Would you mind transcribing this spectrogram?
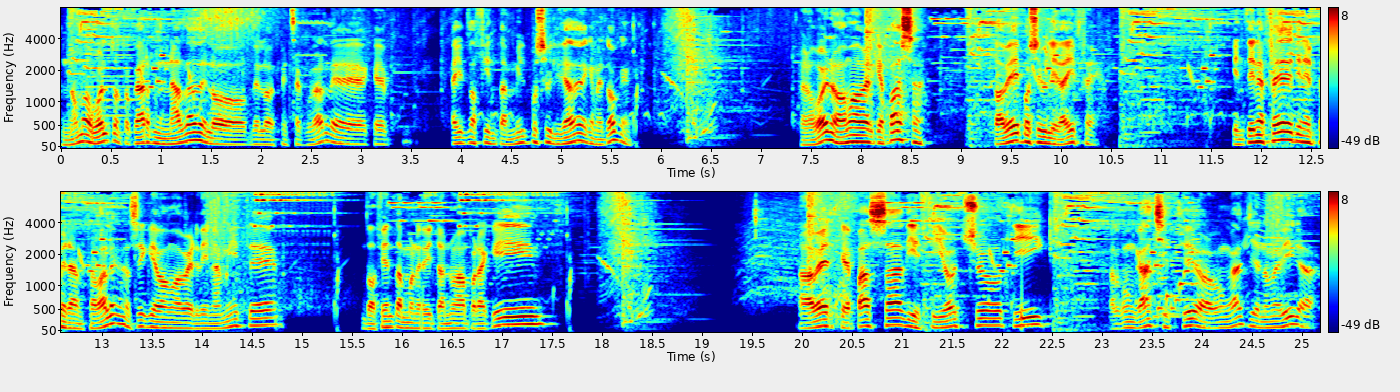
no me ha vuelto a tocar nada de lo, de lo espectacular, de que hay 200.000 posibilidades de que me toquen. Pero bueno, vamos a ver qué pasa. Todavía hay posibilidad y fe. Quien tiene fe tiene esperanza, ¿vale? Así que vamos a ver dinamite. 200 moneditas nuevas por aquí. A ver, ¿qué pasa? 18, tic. Algún gadget, tío, algún gadget, no me diga.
